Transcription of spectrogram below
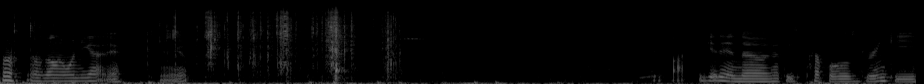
Huh, that was the only one you got there. There you go. Good box to get in though. I Got these purples, Greinke.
